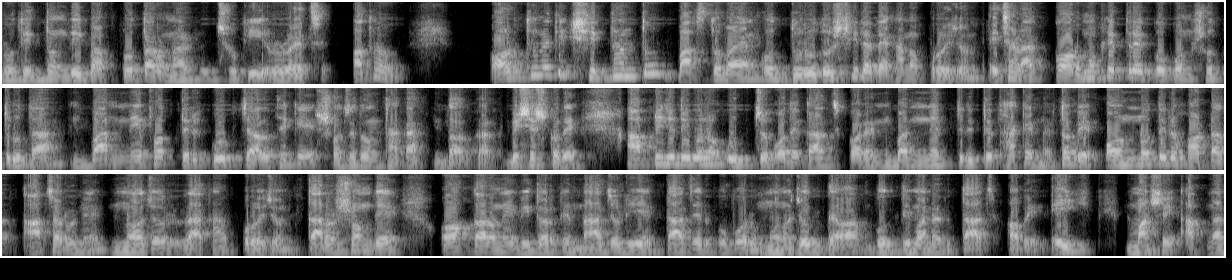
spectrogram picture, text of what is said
প্রতিদ্বন্দ্বী বা প্রতারণার ঝুঁকি রয়েছে। অথবা অর্থনৈতিক সিদ্ধান্ত, বাস্তবায়ন ও দূরদর্শিতা দেখানো প্রয়োজন। এছাড়া কর্মক্ষেত্রে গোপন শত্রুতা বা নেপথ্যের কূটচাল থেকে সচেতন থাকা দরকার। বিশেষ করে আপনি যদি কোনো উচ্চ পদে কাজ করেন বা নেতৃত্বে থাকেন, তবে অন্যদের হঠাৎ আচরণে নজর রাখা প্রয়োজন। কারোর সঙ্গে অকারণে বিতর্কে না জড়িয়ে কাজের উপর মনোযোগ দেওয়া বুদ্ধিমানের কাজ হবে। এই মাসে আপনার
